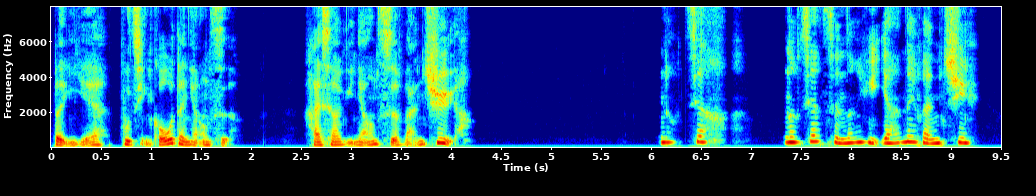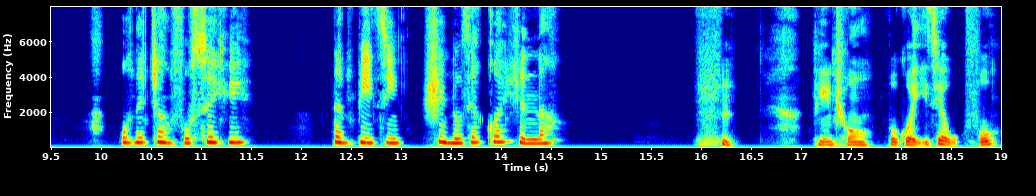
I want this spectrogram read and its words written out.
本爷不仅勾搭娘子。还想与娘子玩具呀？奴家，奴家怎能与衙内玩具？我那丈夫虽愚，但毕竟是奴家官人呢。哼，林冲不过一介武夫，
